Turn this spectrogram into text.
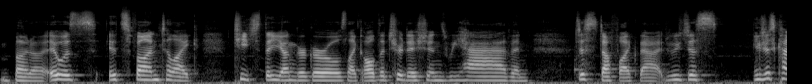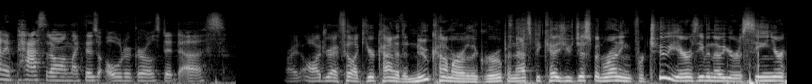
But uh, it was it's fun to like teach the younger girls like all the traditions we have and just stuff like that. We just you just kind of pass it on like those older girls did to us. All right, Audrey, I feel like you're kind of the newcomer of the group, and that's because you've just been running for two years, even though you're a senior,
